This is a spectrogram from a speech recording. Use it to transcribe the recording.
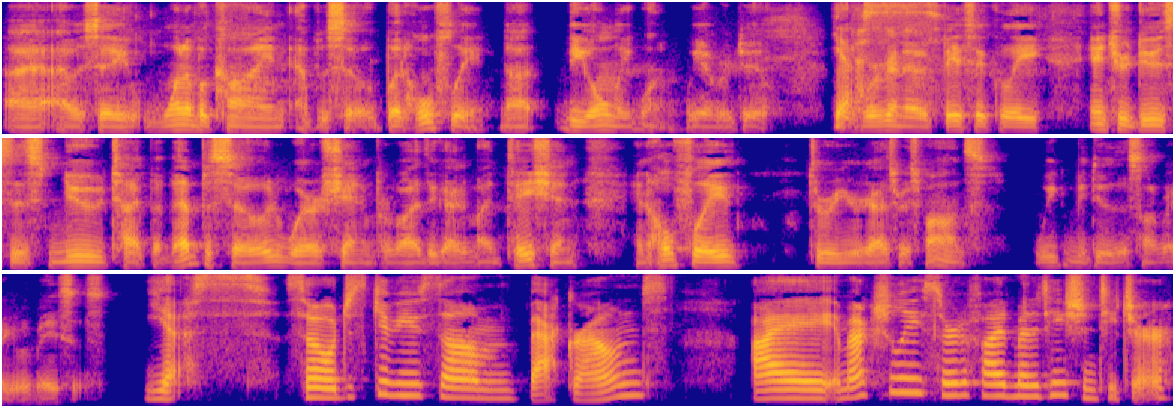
Uh, I would say one of a kind episode, but hopefully not the only one we ever do. Yes. We're going to basically introduce this new type of episode where Shannon provides a guided meditation, and hopefully, through your guys' response, we can be doing this on a regular basis. Yes. So, just give you some background. I am actually a certified meditation teacher.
